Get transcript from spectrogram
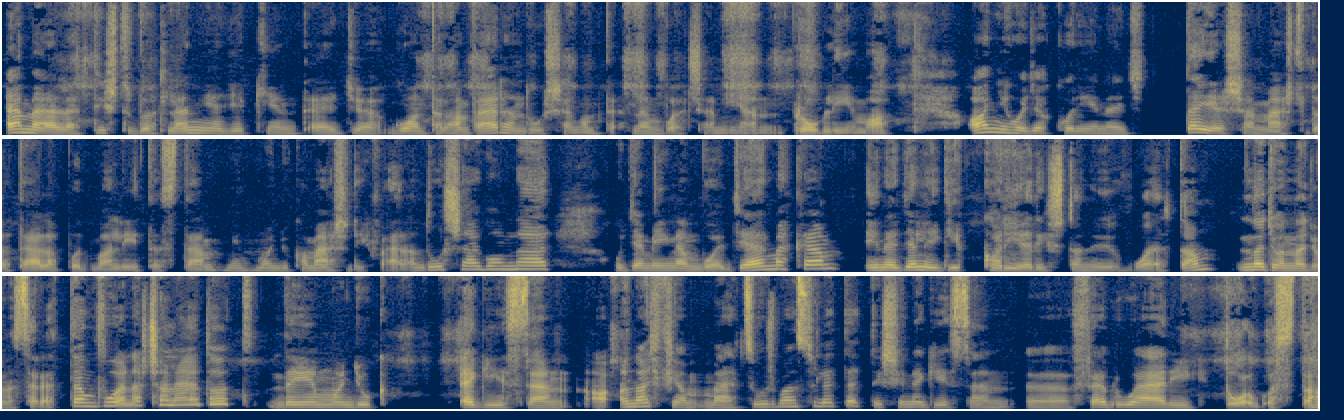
emellett is tudott lenni egyébként egy gondtalan várandóságom, tehát nem volt semmilyen probléma. Annyi, hogy akkor én egy teljesen más tudatállapotban léteztem, mint mondjuk a második várandóságomnál. Ugye még nem volt gyermekem, én egy eléggé karrierista nő voltam. Nagyon-nagyon szerettem volna családot, de én mondjuk egészen, a, a nagyfiam márciusban született, és én egészen ö, februárig dolgoztam.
